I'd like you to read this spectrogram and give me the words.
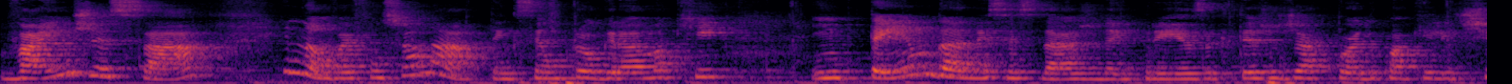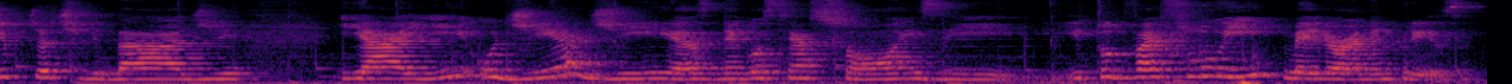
vai engessar e não vai funcionar. Tem que ser um programa que entenda a necessidade da empresa, que esteja de acordo com aquele tipo de atividade. E aí o dia a dia, as negociações e, e tudo vai fluir melhor na empresa.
